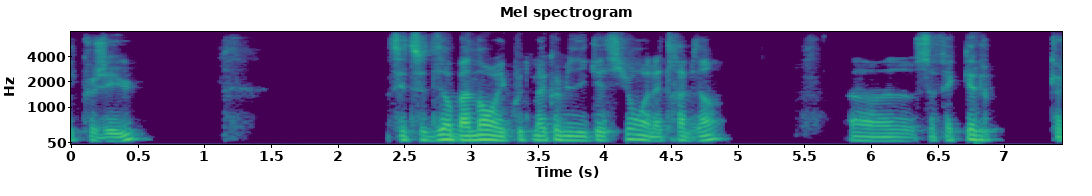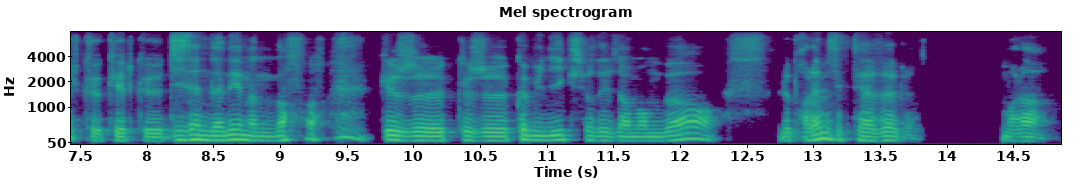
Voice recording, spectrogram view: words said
et que j'ai eu, c'est de se dire, bah non, écoute, ma communication, elle est très bien. Euh, ça fait quelques, quelques, quelques dizaines d'années maintenant que je, que je communique sur des virements de bord. Le problème, c'est que tu es aveugle. Voilà.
